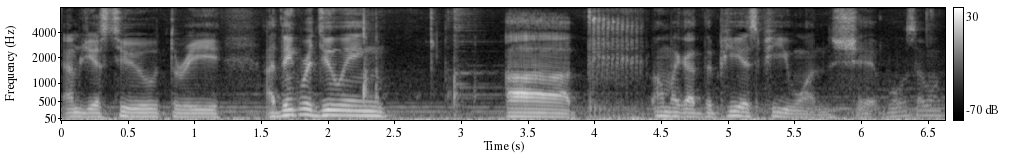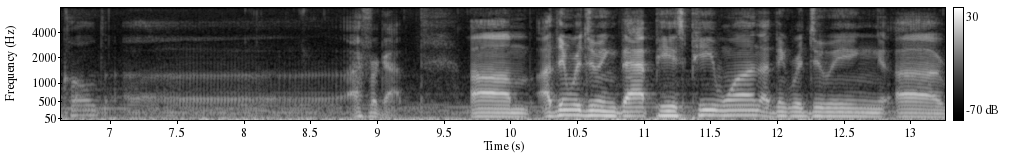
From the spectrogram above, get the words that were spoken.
MGS two, three. I think we're doing. Uh, oh my god, the PSP one. Shit, what was that one called? Uh, I forgot. Um, I think we're doing that PSP one. I think we're doing uh,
